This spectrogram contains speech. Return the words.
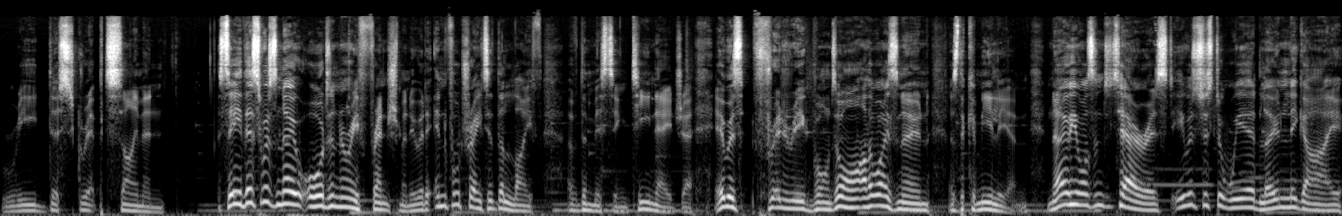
read the script, Simon. See, this was no ordinary Frenchman who had infiltrated the life of the missing teenager. It was Frederic Bourdin, otherwise known as the Chameleon. No, he wasn't a terrorist, he was just a weird, lonely guy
